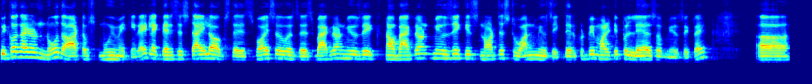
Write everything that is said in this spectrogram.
because I don't know the art of movie making, right? Like there is this dialogues, there is voiceovers, there's background music. Now, background music is not just one music. There could be multiple layers of music, right? Uh,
